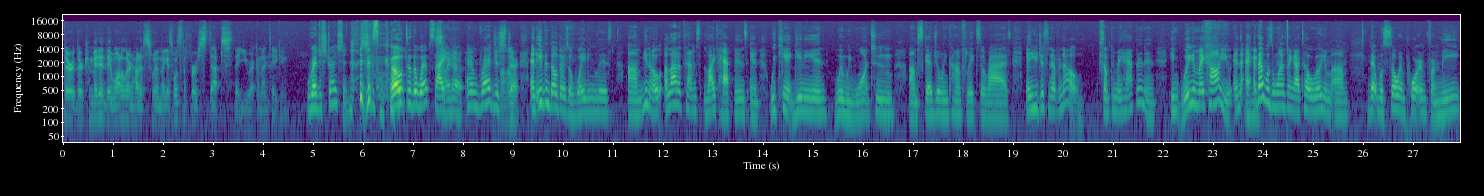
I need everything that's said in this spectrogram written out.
they're they're committed, they want to learn how to swim. I guess what's the first steps that you recommend taking? Registration. Just go to the website and register. Uh-huh. And even though there's a waiting list, um, you know, a lot of times life happens and we can't get in when we want to. Mm-hmm. Um, scheduling conflicts arise, and you just never know. Something may happen, and he William may call you. And mm-hmm. that was one thing I told William um, that was so important for me,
